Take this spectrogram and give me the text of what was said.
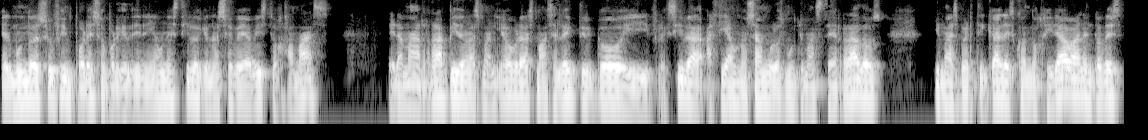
el mundo del surfing por eso, porque tenía un estilo que no se había visto jamás. Era más rápido en las maniobras, más eléctrico y flexible, hacía unos ángulos mucho más cerrados y más verticales cuando giraban. Entonces,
